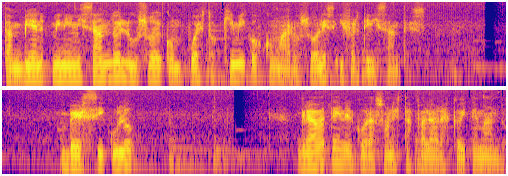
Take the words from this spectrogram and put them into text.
También minimizando el uso de compuestos químicos como aerosoles y fertilizantes. Versículo Grábate en el corazón estas palabras que hoy te mando.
